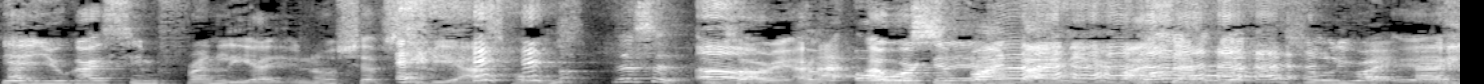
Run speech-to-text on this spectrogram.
Yeah, you guys seem friendly. I you know chefs can be assholes. Listen, I'm Oh, sorry. I, I I, worked in fine dining, and my chef. you're absolutely right. Yeah. I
